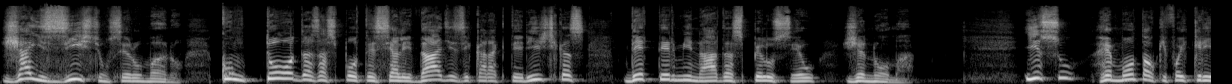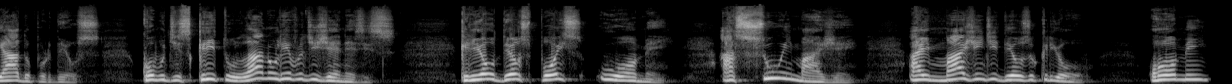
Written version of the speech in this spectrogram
já existe um ser humano, com todas as potencialidades e características determinadas pelo seu genoma. Isso remonta ao que foi criado por Deus, como descrito lá no livro de Gênesis. Criou Deus, pois, o homem, a sua imagem. A imagem de Deus o criou. Homem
